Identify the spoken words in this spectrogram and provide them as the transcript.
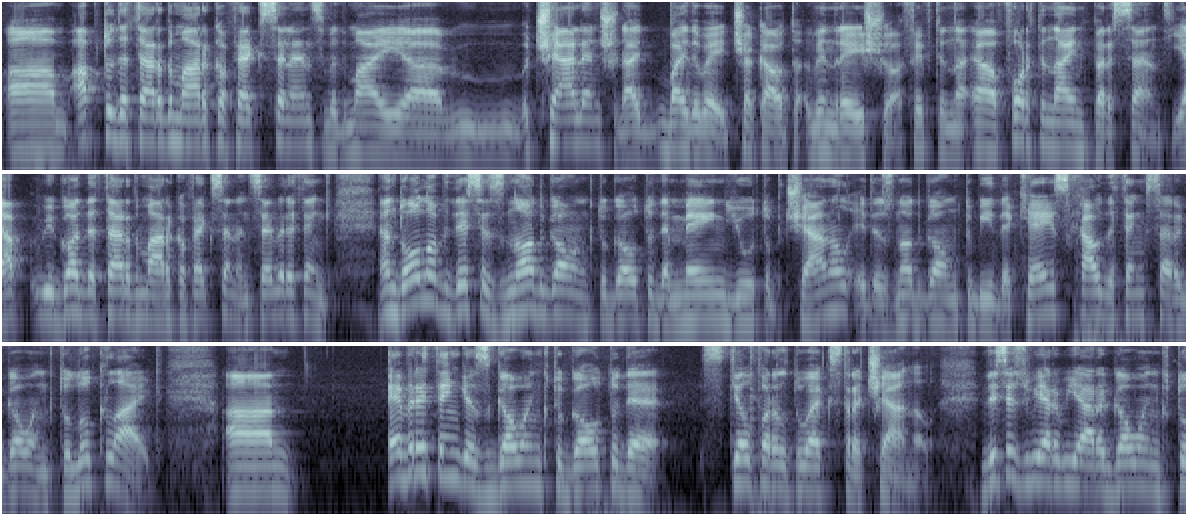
um, up to the third mark of excellence with my uh, challenge. I, by the way, check out win ratio, 59, uh, 49%. Yep, we got the third mark of excellence, everything. And all of this is not going to go to the main YouTube channel. It is not going to be the case. How the things are going to look like. Um, everything is going to go to the Skill4ltu Extra channel. This is where we are going to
